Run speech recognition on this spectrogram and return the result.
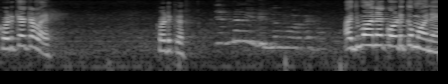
കൊടുക്കക്കളെ കൊടുക്ക്. അജ്മോനെ കൊടുക്ക് മോനെ.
